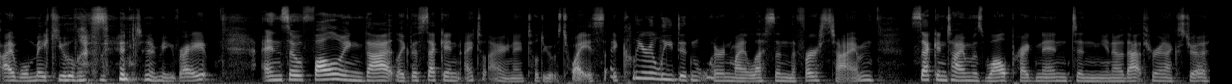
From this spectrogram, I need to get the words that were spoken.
I will make you listen to me, right? And so following that, like the second I told I, mean, I told you it was twice. I clearly didn't learn my lesson the first time. Second time was while pregnant, and you know that threw an extra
